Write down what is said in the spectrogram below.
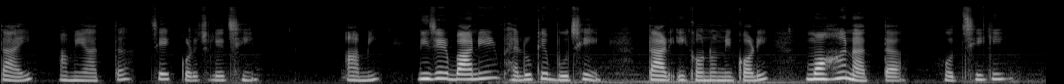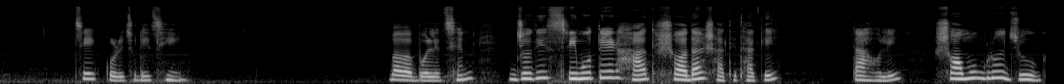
তাই আমি আত্মা চেক করে চলেছি। আমি নিজের বাণীর ভ্যালুকে বুঝে, তার ইকোনমি করে মহান আত্মা হচ্ছে কি? চেক করে চলেছি। বাবা বলেছেন, যদি শ্রীমতের হাত সদা সাথে থাকে, তাহলে সমগ্র যুগ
